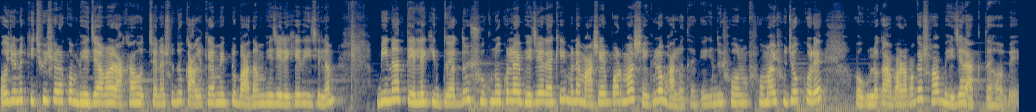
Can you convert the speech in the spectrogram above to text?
ওই জন্য কিছুই সেরকম ভেজে আমার রাখা হচ্ছে না। শুধু কালকে আমি একটু বাদাম ভেজে রেখে দিয়েছিলাম। বিনা তেলে কিন্তু একদম শুকনো খোলায় ভেজে রাখি মানে মাসের পর মাস সেগুলো ভালো থাকে। কিন্তু সময় সুযোগ করে ওগুলোকে আবার আমাকে সব ভেজে রাখতে হবে।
